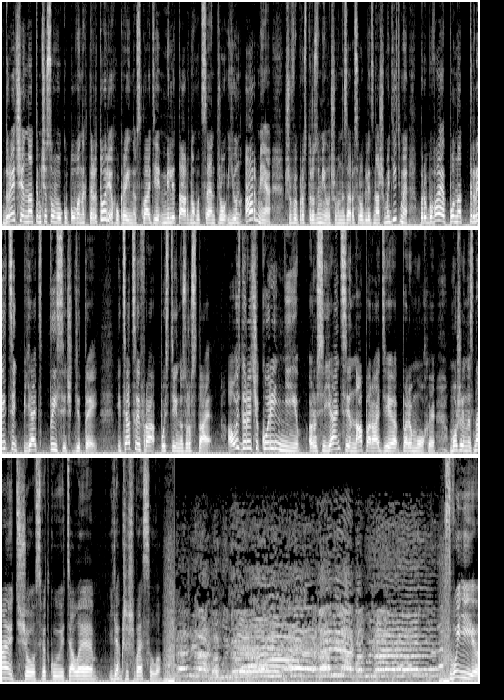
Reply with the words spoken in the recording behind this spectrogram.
До речі, на тимчасово окупованих територіях України в складі мілітарного центру Юнармія, щоб ви просто розуміли, що вони зараз роблять з нашими дітьми, перебуває понад 35 тисяч дітей, і ця цифра постійно зростає. А ось, до речі, корінні росіянці на параді перемоги. Може, і не знають, що святкують, але як же ж весело. Свої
